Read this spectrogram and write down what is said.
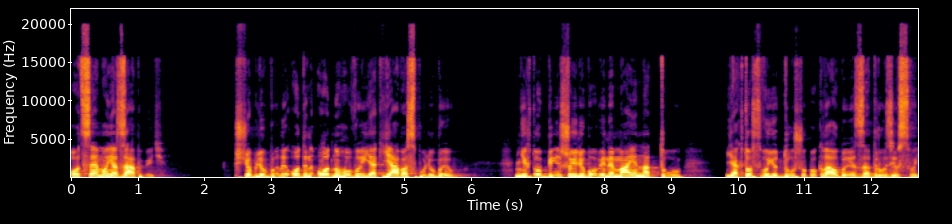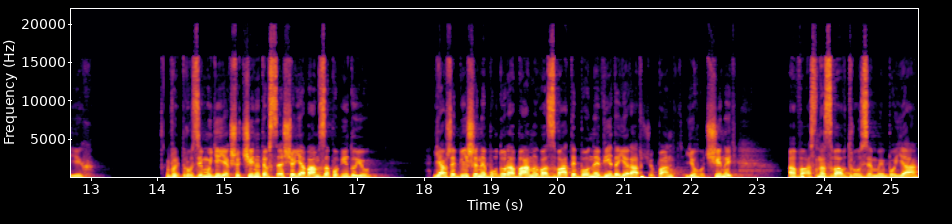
Оце моя заповідь, щоб любили один одного ви, як я вас полюбив. Ніхто більшої любові не має на ту, як хто свою душу поклав би за друзів своїх. Ви, друзі мої, якщо чините все, що я вам заповідую, я вже більше не буду рабами вас звати, бо не відає раб, що пан його чинить, а вас назвав друзями, бо я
